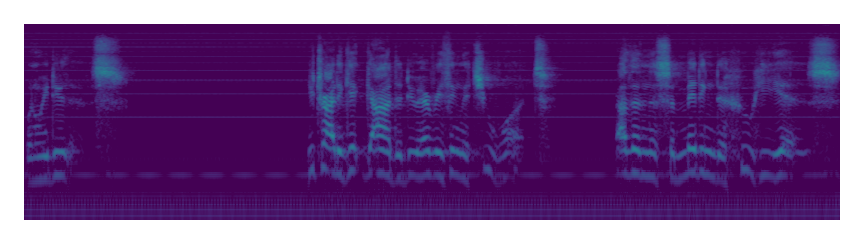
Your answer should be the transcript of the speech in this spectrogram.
when we do this. You try to get God to do everything that you want rather than submitting to who He is,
